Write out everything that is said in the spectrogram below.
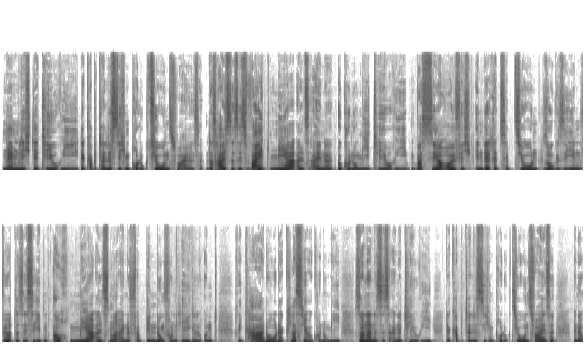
nämlich der Theorie der kapitalistischen Produktionsweise. Das heißt, es ist weit mehr als eine Ökonomietheorie, was sehr häufig in der Rezeption so gesehen wird. Es ist eben auch mehr als nur eine Verbindung von Hegel und Ricardo oder klassische Ökonomie, sondern es ist eine Theorie der kapitalistischen Produktionsweise, einer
